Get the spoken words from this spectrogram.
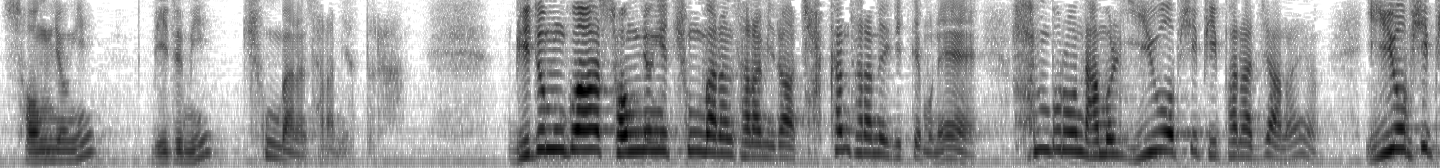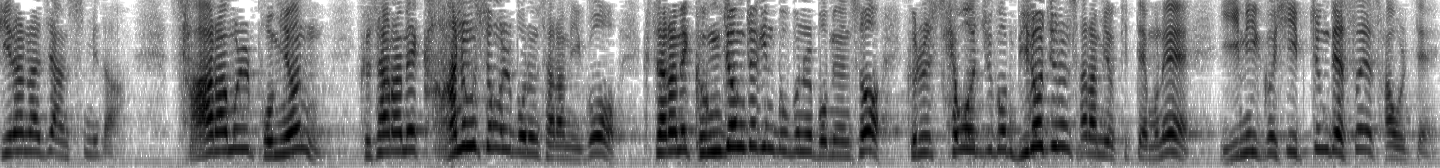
성령이 믿음이 충만한 사람이었더라. 믿음과 성령이 충만한 사람이라 착한 사람이기 때문에 함부로 남을 이유 없이 비판하지 않아요. 이유 없이 비난하지 않습니다. 사람을 보면 그 사람의 가능성을 보는 사람이고 그 사람의 긍정적인 부분을 보면서 그를 세워주고 밀어주는 사람이었기 때문에 이미 그것이 입증됐어요, 사올 때.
